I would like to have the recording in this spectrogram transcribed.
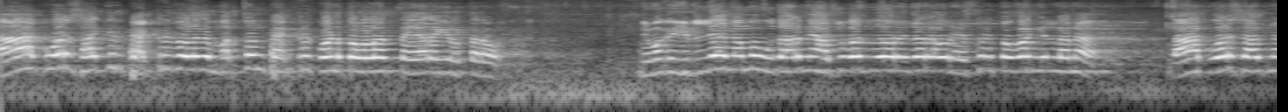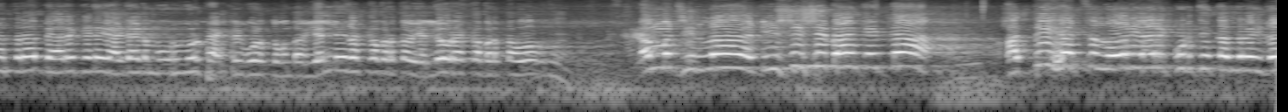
ನಾಲ್ಕು ವರ್ಷ ಹಾಕಿದ ಫ್ಯಾಕ್ಟ್ರಿದೊಳಗೆ ಮತ್ತೊಂದು ಫ್ಯಾಕ್ಟ್ರಿ ಕೊಂಡು ತಗೊಳಕ್ ತಯಾರಾಗಿರ್ತಾರ ಅವ್ರು. ನಿಮಗೆ ಇಲ್ಲೇ ನಮ್ಮ ಉದಾಹರಣೆ ಆಜುಬಾಜುದವ್ರು ಇದಾರೆ, ಅವ್ರ ಹೆಸರು ತಗೊಂಗಿಲ್ಲ ನಾಲ್ಕು ವರ್ಷ ಆದ ನಂತರ ಬೇರೆ ಕಡೆ ಎರಡೆರಡು, ಮೂರು ಮೂರು ಫ್ಯಾಕ್ಟ್ರಿಗಳು ತಗೊಂಡಾವ. ಎಲ್ಲಿ ರೊಕ್ಕ ಬರ್ತಾವ, ಎಲ್ಲೋ ರೊಕ್ಕ ಬರ್ತಾವ? ನಮ್ಮ ಜಿಲ್ಲಾ ಡಿ ಸಿ ಸಿ ಬ್ಯಾಂಕ್ ಐತ್ಲ. ಅತಿ ಹೆಚ್ಚು ಲೋನ್ ಯಾರಿಗೆ ಕೊಡ್ತಿತ್ತಂದ್ರೆ ಇದೇ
